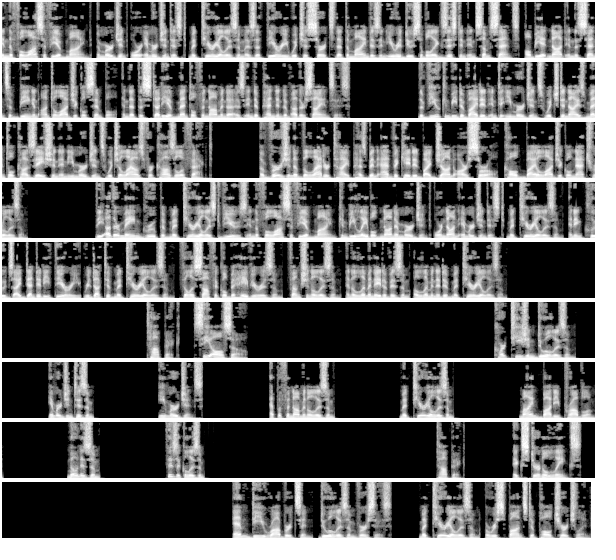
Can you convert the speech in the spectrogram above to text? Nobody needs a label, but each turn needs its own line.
In the philosophy of mind, emergent or emergentist materialism is a theory which asserts that the mind is an irreducible existent in some sense, albeit not in the sense of being an ontological simple, and that the study of mental phenomena is independent of other sciences. The view can be divided into emergence which denies mental causation and emergence which allows for causal effect. A version of the latter type has been advocated by John R. Searle, called biological naturalism. The other main group of materialist views in the philosophy of mind can be labeled non-emergent or non-emergentist materialism, and includes identity theory reductive materialism, philosophical behaviorism, functionalism, and eliminativism eliminative materialism. Topic: See also Cartesian dualism Emergentism Emergence Epiphenomenalism Materialism Mind-body problem Monism Physicalism External links M. D. Robertson, Dualism vs. Materialism, a response to Paul Churchland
